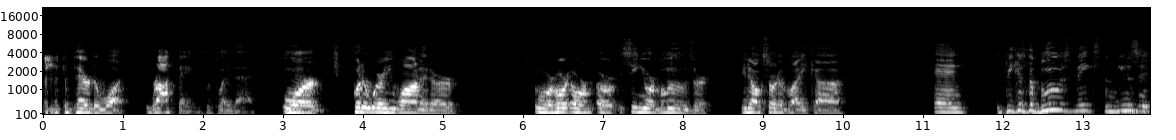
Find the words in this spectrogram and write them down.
compared to what rock bands would play that, or mm-hmm. put it where you want it, or or or or, or Señor Blues, or you know, sort of like uh, and because the blues makes the music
